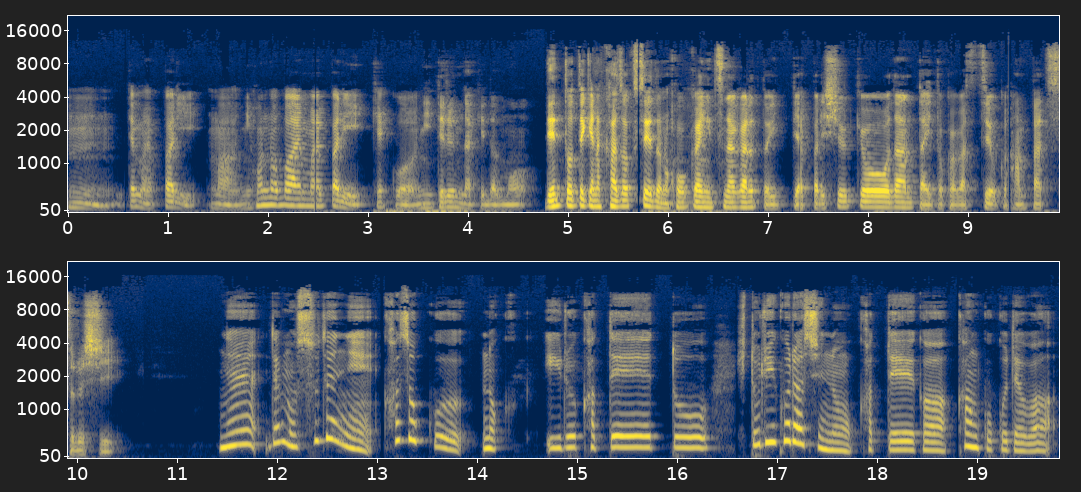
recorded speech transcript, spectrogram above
うん。でもやっぱり、まあ、日本の場合もやっぱり結構似てるんだけども、伝統的な家族制度の崩壊につながると言って、やっぱり宗教団体とかが強く反発するし、ね、でもすでに家族のいる家庭と一人暮らしの家庭が韓国では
